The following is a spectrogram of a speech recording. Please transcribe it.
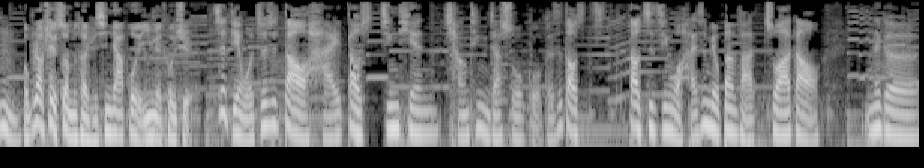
嗯，我不知道这算不算是新加坡的音乐特质。这点我真是到还到今天常听人家说过，可是到到至今我还是没有办法抓到那个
